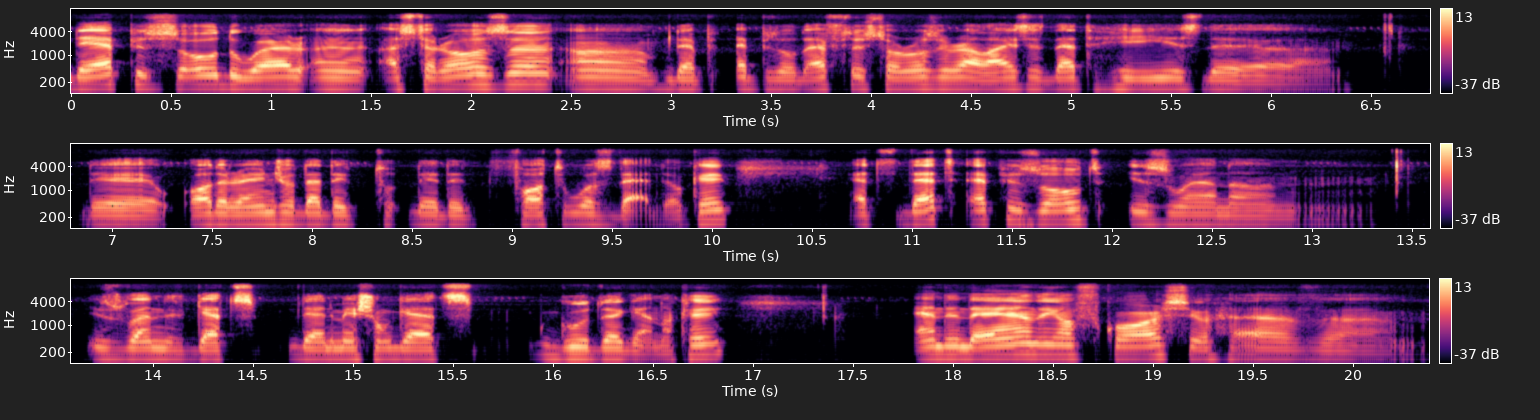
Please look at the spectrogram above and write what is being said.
The episode where uh, Estarossa, uh, the episode after Estarossa realizes that he is the the other angel that they, they, they thought was dead. Okay, at that episode is when um, is when it gets the animation gets good again. Okay, and in the ending, of course, you have um,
